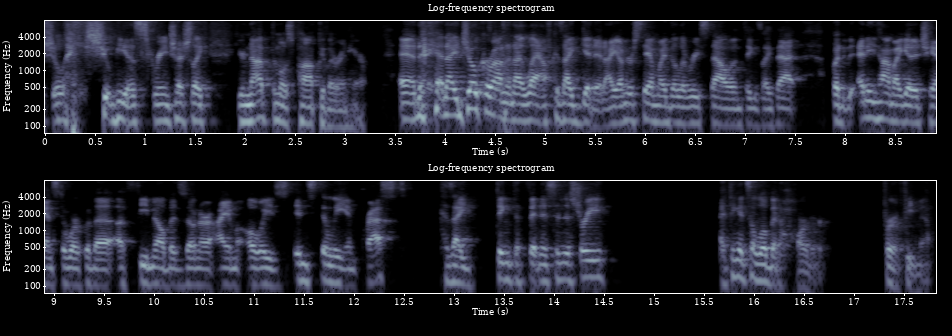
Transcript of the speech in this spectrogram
she'll shoot me a screenshot. She's like, "You're not the most popular in here." And and I joke around and I laugh because I get it. I understand my delivery style and things like that. But anytime I get a chance to work with a, a female business owner, I am always instantly impressed because I think the fitness industry, I think it's a little bit harder for a female.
